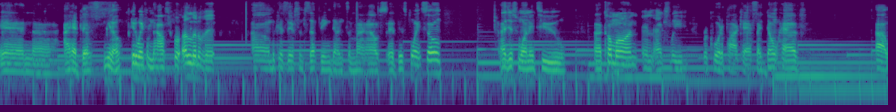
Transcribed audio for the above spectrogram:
And uh, i had to you know get away from the house for a little bit um, because there's some stuff being done to my house at this point. So i just wanted to uh, come on and actually record a podcast. I don't have uh,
